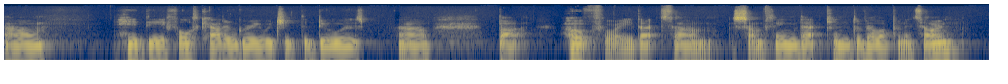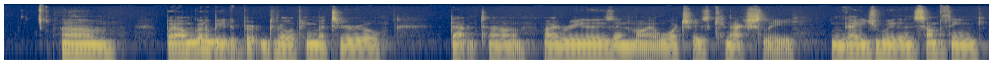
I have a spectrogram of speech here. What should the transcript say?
um, hit the fourth category, which is the doers, uh, but hopefully that's um, something that can develop on its own. Um, but I'm going to be de- developing material that um, my readers and my watchers can actually engage with, and something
